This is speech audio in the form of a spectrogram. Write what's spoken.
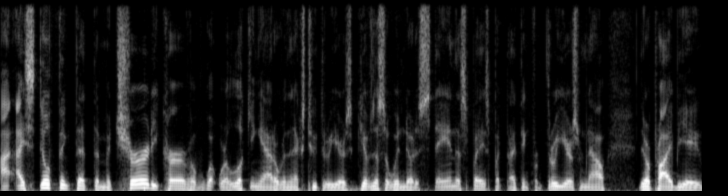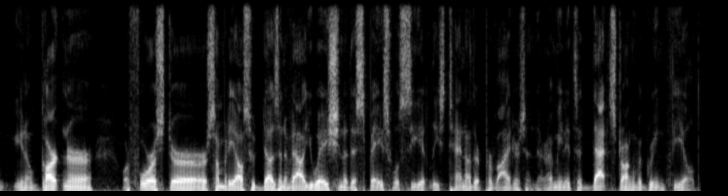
I, I still think that the maturity curve of what we're looking at over the next two, three years gives us a window to stay in this space. But I think from three years from now, there'll probably be a you know Gartner or Forrester or somebody else who does an evaluation of this space. will see at least ten other providers in there. I mean, it's a that strong of a green field.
